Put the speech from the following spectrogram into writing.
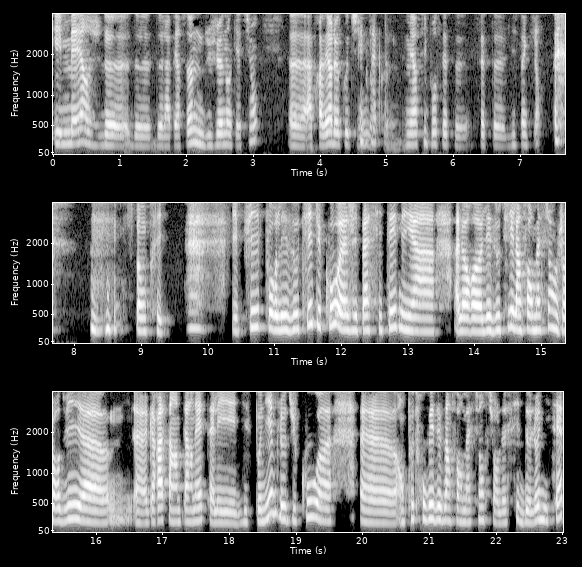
émerge de, de, la personne du jeune en question euh, à travers le coaching. merci pour cette, cette distinction. Je t'en prie. Et puis pour les outils, du coup, euh, j'ai pas cité, mais euh, alors euh, les outils et l'information aujourd'hui, grâce à Internet, elle est disponible. Du coup, on peut trouver des informations sur le site de l'ONICEP,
